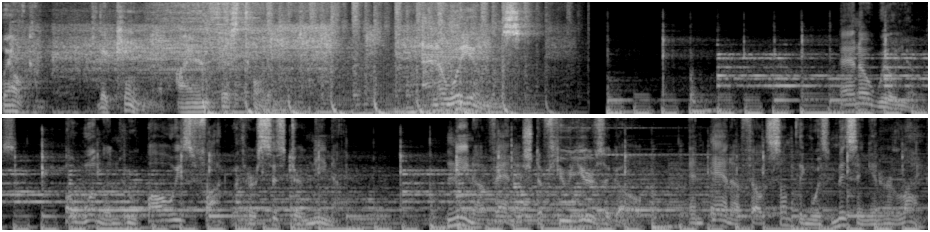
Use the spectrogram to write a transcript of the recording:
Welcome to the King of Iron Fist Tournament. Anna Williams. Anna Williams, a woman who always fought with her sister Nina. Nina vanished a few years ago, and Anna felt something was missing in her life.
